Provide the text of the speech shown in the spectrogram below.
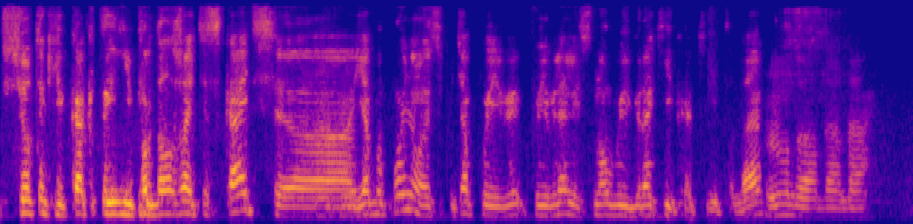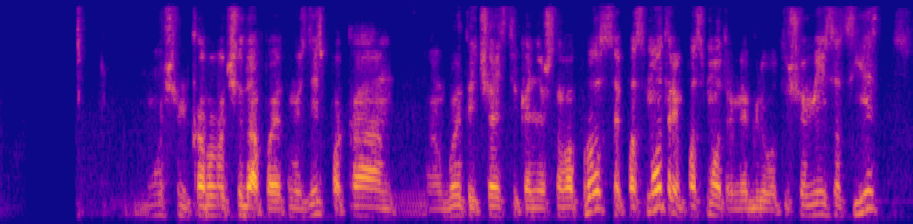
Все-таки как-то и продолжать искать, mm я бы понял, если бы у тебя появлялись новые игроки какие-то, да? Ну да, да, да. В общем, короче, да, поэтому здесь пока в этой части, конечно, вопросы. Посмотрим, посмотрим. Я говорю, вот еще месяц есть,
